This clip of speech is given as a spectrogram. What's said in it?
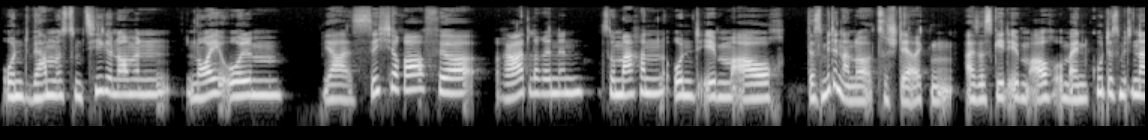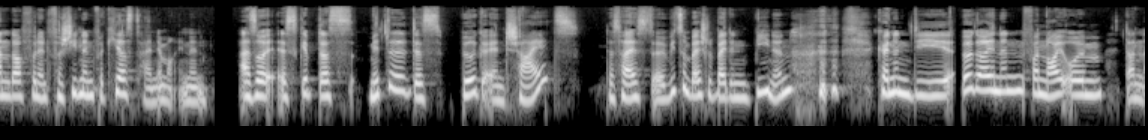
Und wir haben uns zum Ziel genommen, Neu-Ulm ja sicherer für Radlerinnen zu machen und eben auch das Miteinander zu stärken. Also es geht eben auch um ein gutes Miteinander von den verschiedenen Verkehrsteilnehmerinnen. Also es gibt das Mittel des Bürgerentscheids. Das heißt, äh, wie zum Beispiel bei den Bienen, können die Bürgerinnen von Neu-Ulm dann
